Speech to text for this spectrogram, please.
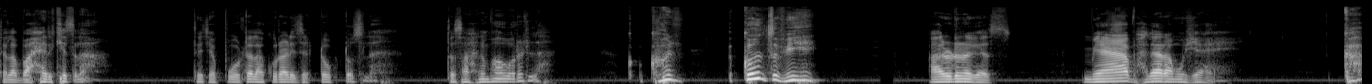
त्याला बाहेर खेचला. त्याच्या पोटाला कुराडीचं टोक टोचलं. तसा हनुमा ओरडला "को- कोण कोण तुम्ही? आरडू नगस म्या भाल्या रामोशी आहे. का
